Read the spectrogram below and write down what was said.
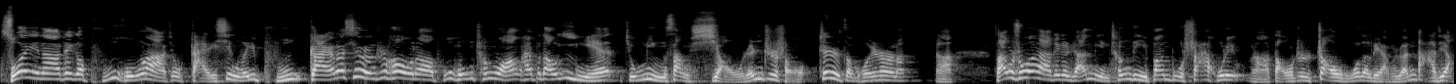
所以呢，这个蒲洪啊就改姓为蒲。改了姓之后呢，蒲洪称王还不到一年，就命丧小人之手，这是怎么回事呢？啊？咱们说呀，这个冉闵称帝，颁布杀胡令啊，导致赵国的两员大将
